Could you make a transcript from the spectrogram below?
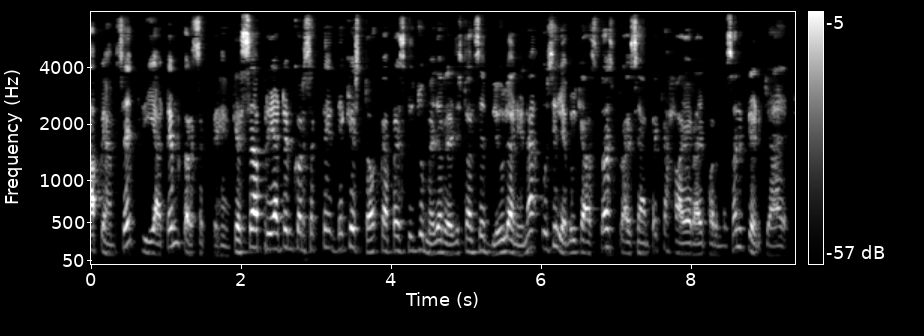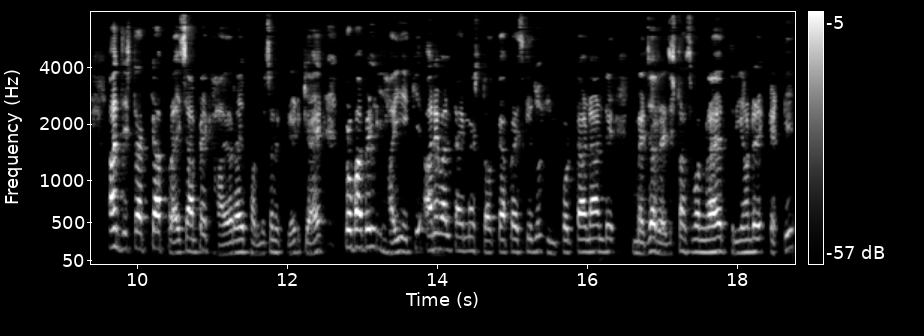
आप यहाँ से प्री अटेम्प्ट कर सकते हैं। कैसे आप प्री अटेम्प्ट कर सकते हैं। देखिए स्टॉक का प्राइस की जो मेजर रेजिस्टेंस है ब्लू लाइन है ना, उसी लेवल के आसपास प्राइस यहाँ पे हायर हाई फॉर्मेशन क्रिएट किया है। और जिस टाइप का प्राइस यहाँ पे एक हायर हाई फॉर्मेशन क्रिएट किया है प्रोबेबिलिटी हाई है कि आने वाले टाइम में स्टॉक का प्राइस के जो इम्पोर्टेंट एंड मेजर रेजिस्टेंस बन रहा है 380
